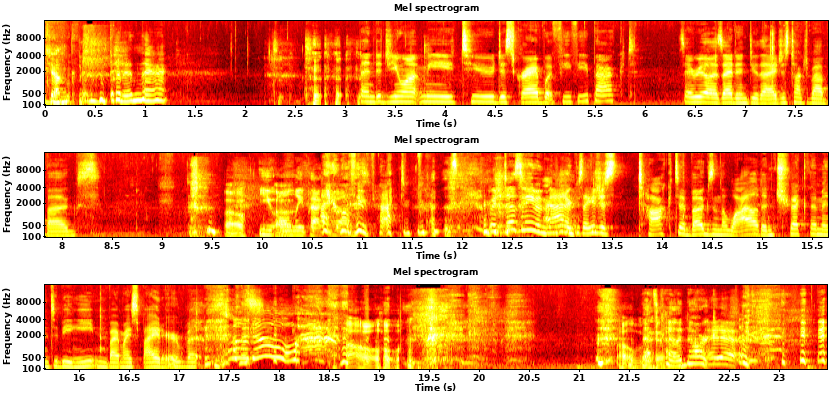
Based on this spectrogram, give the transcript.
junk that he put in there. and did you want me to describe what Fifi packed? Because I realized I didn't do that. I just talked about bugs. Oh, you uh, only pack I only packed bugs. Which doesn't even matter because I could just talk to bugs in the wild and trick them into being eaten by my spider. But Oh no! Oh. oh man. that's kind of dark I know.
